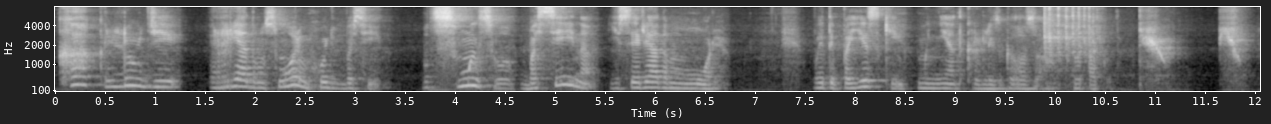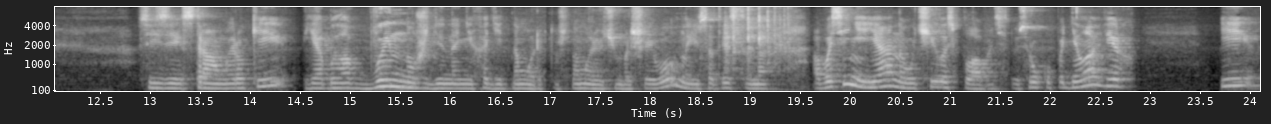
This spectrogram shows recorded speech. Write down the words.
как люди рядом с морем ходит бассейн. Вот смысл бассейна, если рядом море. В этой поездке мне открылись глаза. Вот так вот. В связи с травмой руки я была вынуждена не ходить на море, потому что на море очень большие волны, и, соответственно, а в бассейне я научилась плавать. То есть руку подняла вверх и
